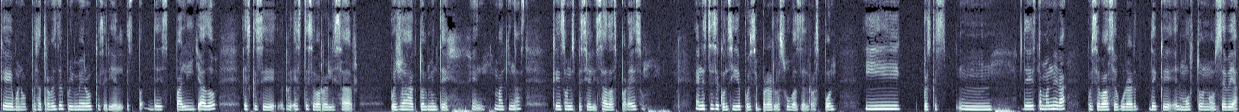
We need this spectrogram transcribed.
que bueno, pues a través del primero, que sería el despalillado, es que se, este se va a realizar pues ya actualmente en máquinas que son especializadas para eso. En este se consigue pues separar las uvas del raspón y pues que mm, de esta manera, pues se va a asegurar de que el mosto no se vea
